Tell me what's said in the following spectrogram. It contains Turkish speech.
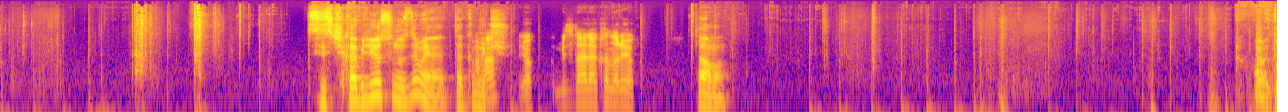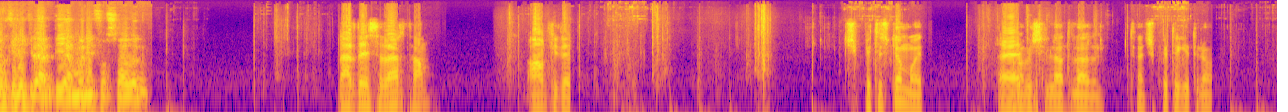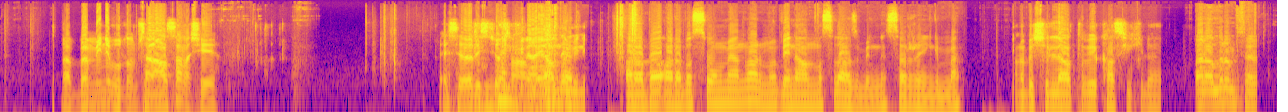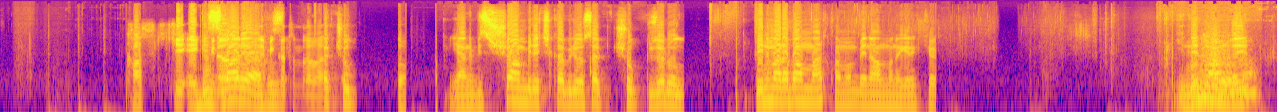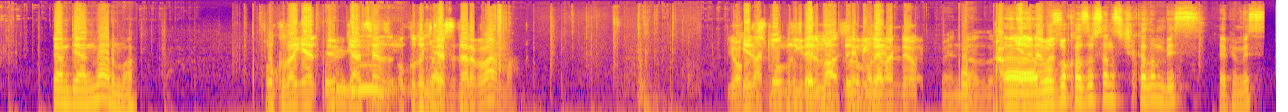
Siz çıkabiliyorsunuz değil mi takım Aha, 3? yok. Bizle alakaları yok. Tamam. Abi Toki'dekiler Diamond infosu alırım. Neredeyseler tam. Amfide. Çipet istiyor mu? Evet. Bana bir şey lazım. Sen çipete getiriyorum. Ben, ben mini buldum. Sen alsana şeyi. Eseler istiyorsan Ben- al. Binayı ben al de- da mini. Araba arabası olmayan var mı? Beni alması lazım birinin. Sarı rengim ben. Bana 556 ve kask 2 lazım. Ben alırım sen. Kask 2 ek Biz binanın var ya, zemin biz- katında var. Çok yani biz şu an bile çıkabiliyorsak çok güzel olur. Benim arabam var. Tamam beni almana gerek yok. Ne abi durumdayım? Yapacağım diyen var mı? Okula gel Benim gelseniz gibi- okula Biraz- gidersiniz araba var mı? Yok ben- Geri Stolber'a gidelim La- Semih'le oraya. bende yok. Tamam, Ee, gelin hemen. Rozok hazırsanız çıkalım biz. Hepimiz.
